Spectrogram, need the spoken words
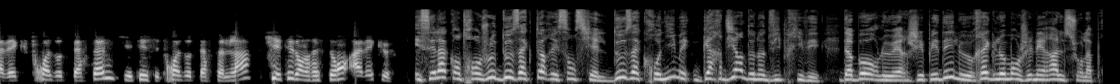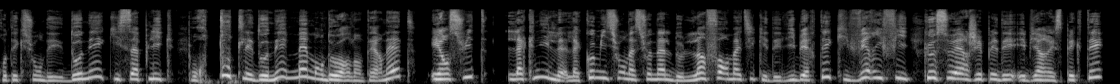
avec trois autres personnes qui étaient ces trois autres personnes-là qui étaient dans le restaurant avec eux. Et c'est là qu'entrent en jeu deux acteurs essentiels, deux acronymes gardiens de notre vie privée. D'abord le RGPD, le Règlement général sur la protection des données qui s'applique pour toutes les données, même en dehors d'Internet. Et ensuite la CNIL, la Commission nationale de l'informatique et des libertés, qui vérifie que ce RGPD est bien respecté.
